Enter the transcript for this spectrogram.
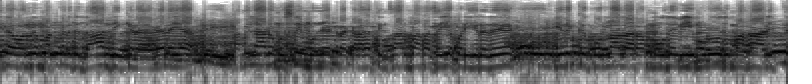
இதை வந்து மக்களுக்கு தான் திக்கிற வேலையை தமிழ்நாடு முஸ்லிம் முன்னேற்ற கழகத்தின் சார்பாக செய்யப்படுகிறது. இதுக்கு பொருளாதாரம் உதவி முழுவதுமாக அளித்த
